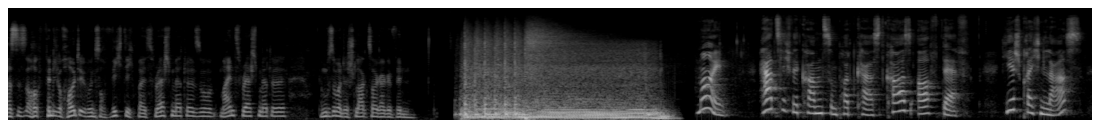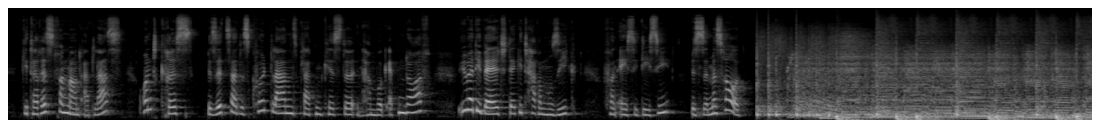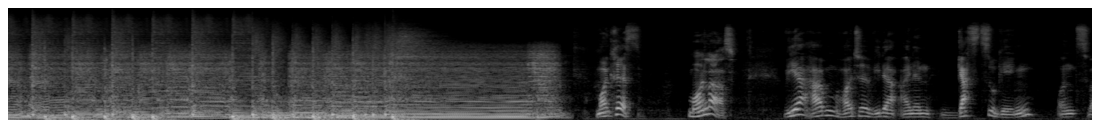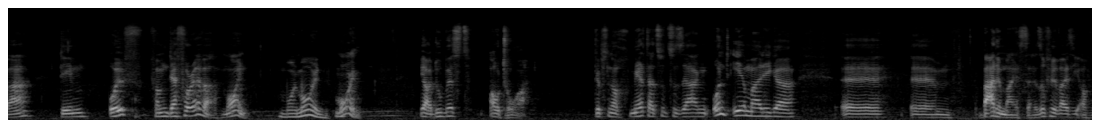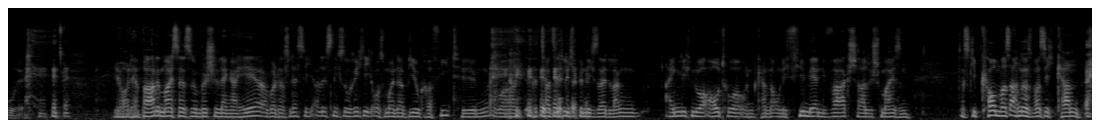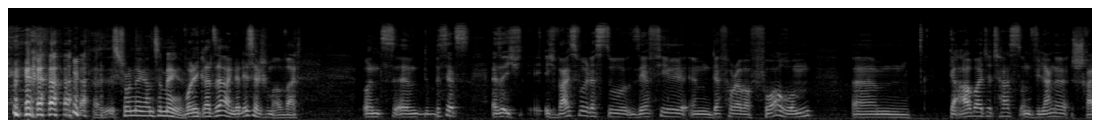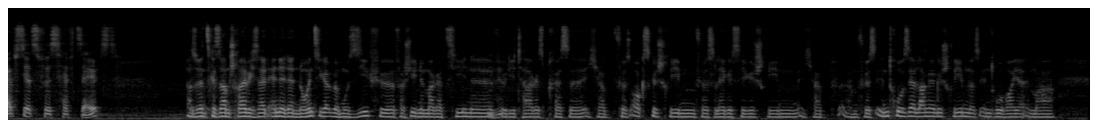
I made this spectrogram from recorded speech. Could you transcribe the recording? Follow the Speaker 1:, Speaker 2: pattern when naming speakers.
Speaker 1: Das ist auch, finde ich auch heute übrigens auch wichtig bei Thrash Metal. So, mein Thrash Metal, da muss immer der Schlagzeuger gewinnen.
Speaker 2: Moin! Herzlich willkommen zum Podcast Cause of Death. Hier sprechen Lars, Gitarrist von Mount Atlas, und Chris, Besitzer des Kultladens Plattenkiste in Hamburg-Eppendorf, über die Welt der Gitarrenmusik von ACDC bis Simmers Hole.
Speaker 3: Moin Chris.
Speaker 4: Moin Lars.
Speaker 3: Wir haben heute wieder einen Gast zugegen und zwar dem Ulf vom Death Forever. Moin.
Speaker 1: Moin, moin.
Speaker 4: Moin.
Speaker 3: Ja, du bist Autor. Gibt es noch mehr dazu zu sagen? Und ehemaliger äh, ähm, Bademeister. So viel weiß ich auch wohl.
Speaker 1: Ja, der Bademeister ist so ein bisschen länger her, aber das lässt sich alles nicht so richtig aus meiner Biografie tilgen. Aber tatsächlich bin ich seit langem eigentlich nur Autor und kann auch nicht viel mehr in die Waagschale schmeißen. Das gibt kaum was anderes, was ich kann.
Speaker 4: Das ist schon eine ganze Menge.
Speaker 3: Wollte ich gerade sagen, das ist ja schon mal was. Und ähm, du bist jetzt, also ich, ich weiß wohl, dass du sehr viel im Death Forever Forum ähm, gearbeitet hast. Und wie lange schreibst du jetzt fürs Heft selbst?
Speaker 1: Also insgesamt schreibe ich seit Ende der 90er über Musik für verschiedene Magazine,
Speaker 3: Mhm.
Speaker 1: für die Tagespresse. Ich habe fürs Ox geschrieben, fürs Legacy geschrieben. Ich habe ähm, fürs Intro sehr lange geschrieben. Das Intro war ja immer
